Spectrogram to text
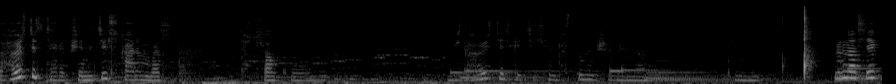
За 2 жил чараа биш нэг жил гарan бол тоглоогүй. Гэтэ 2 жил гэж хэлэх юм бас зүг юм шиг байна. Тийм. Ер нь бол яг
